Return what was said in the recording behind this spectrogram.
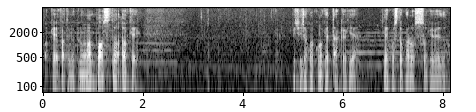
Ok, ho fatto il mio primo avamposto. Ok. Qui c'è già qualcuno che attacca. Chi è? Chi è questo qua rosso che vedo?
